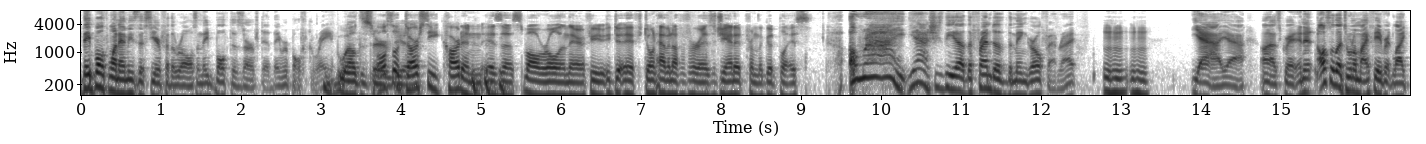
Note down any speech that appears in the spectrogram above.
they both won Emmys this year for the roles, and they both deserved it. They were both great. well deserved Also, yeah. D'Arcy Carden is a small role in there. If you if you don't have enough of her as Janet from The Good Place. Oh right, yeah, she's the uh, the friend of the main girlfriend, right? Mm-hmm, mm-hmm. Yeah, yeah. Oh, that's great. And it also led to one of my favorite, like,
